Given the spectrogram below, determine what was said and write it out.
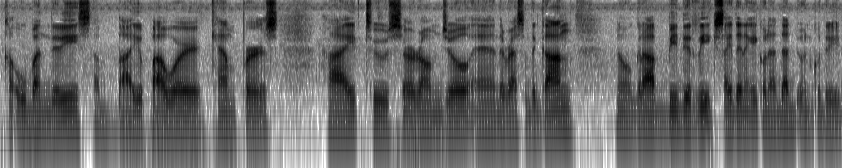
kauban diri sa Biopower Campers. Hi to Sir Romjo and the rest of the gang. No, grabe diri excited na kay ko na dadon ko diri.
